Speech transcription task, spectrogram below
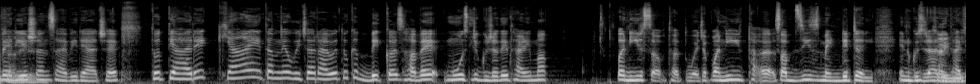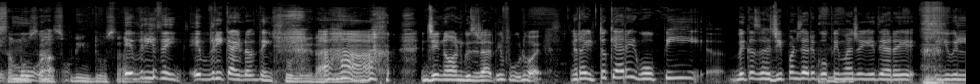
વેરિએશન્સ આવી રહ્યા છે. તો ત્યારે ક્યાંય તમને એવું વિચાર આવ્યો હતો કે બિકોઝ હવે મોસ્ટલી ગુજરાતી થાળીમાં પનીર સર્વ થતું હોય છે. Paneer sabzi is mandatory in Gujarati thali. Everything every kind of thing. હા જે નોન ગુજરાતી ફૂડ હોય. રાઈટ તો ક્યારે ગોપી બિકોઝ હજી પણ જ્યારે ગોપીમાં જઈએ ત્યારે you will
